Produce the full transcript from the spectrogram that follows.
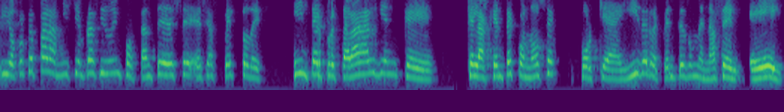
Y yo creo que para mí siempre ha sido importante ese, ese aspecto de, interpretar a alguien que, que la gente conoce, porque ahí de repente es donde nace el, hey,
